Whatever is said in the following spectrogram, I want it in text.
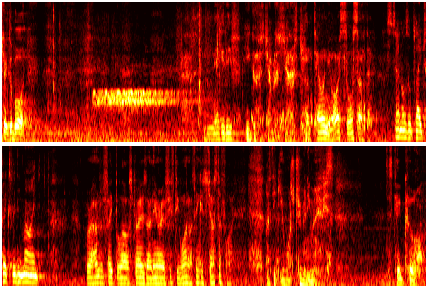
Check the board. Negative. You guys jump in the shadows, I'm telling you, I saw something. These tunnels will play tricks with your mind. We're 100 feet below Australia's own Area 51. I think it's justified. I think you watch too many movies. Just keep cool.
